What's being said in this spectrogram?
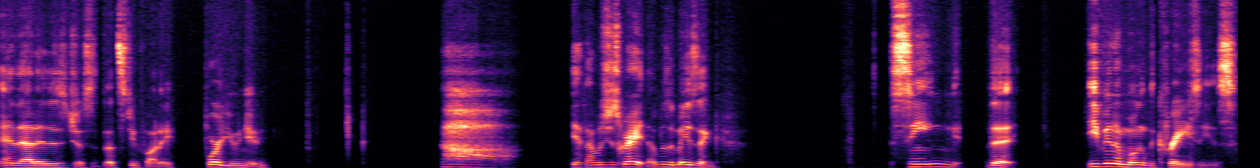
And that is just that's too funny. Poor Yunyun. Ah yeah, that was just great. That was amazing. Seeing that even among the crazies,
